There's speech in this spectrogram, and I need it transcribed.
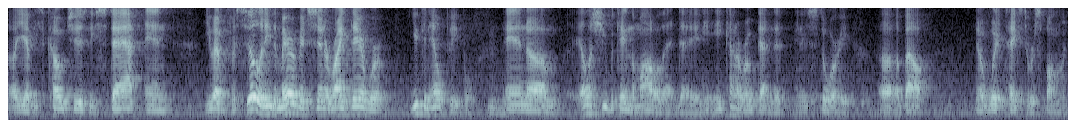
uh, you have these coaches, these staff, and you have a facility, the Maravich Center, right there where you can help people. And um, LSU became the model that day, and he, he kind of wrote that in, the, in his story uh, about you know what it takes to respond.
